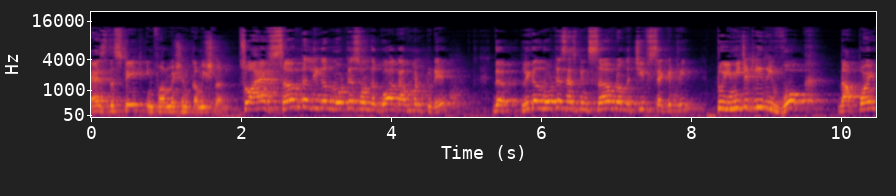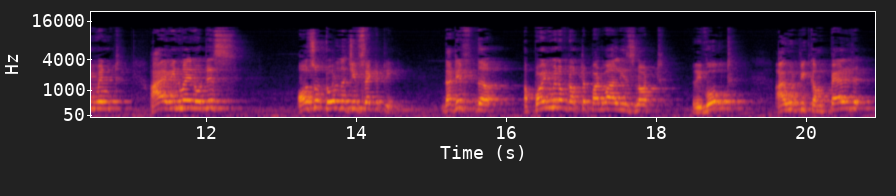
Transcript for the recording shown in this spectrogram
as the State Information Commissioner. So I have served a legal notice on the Goa government today the legal notice has been served on the Chief Secretary to immediately revoke the appointment. I have in my notice also told the Chief Secretary that if the appointment of Dr. Padwal is not revoked, I would be compelled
